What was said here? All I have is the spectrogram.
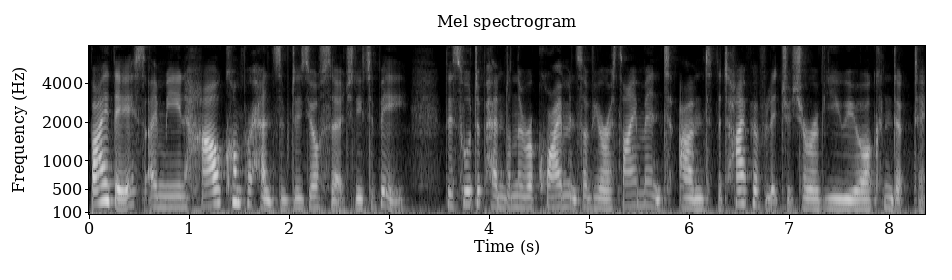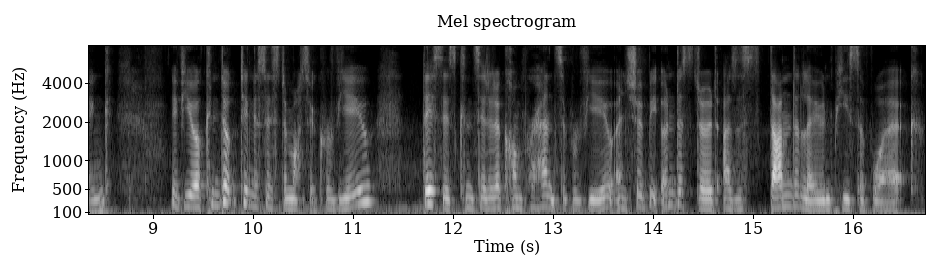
By this, I mean how comprehensive does your search need to be? This will depend on the requirements of your assignment and the type of literature review you are conducting. If you are conducting a systematic review, this is considered a comprehensive review and should be understood as a standalone piece of work.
